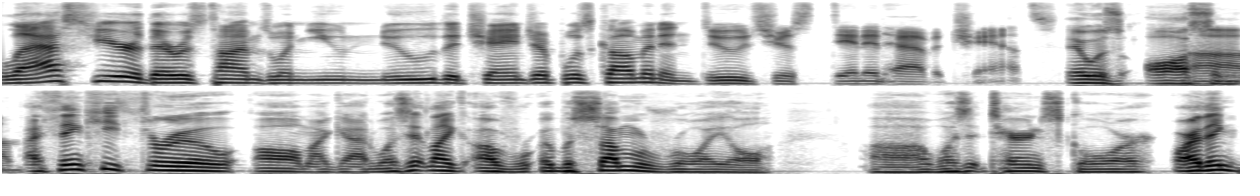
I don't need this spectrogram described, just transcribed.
Last year, there was times when you knew the changeup was coming, and dudes just didn't have a chance. It was awesome. Um, I think he threw. Oh my god, was it like a? It was some royal. Uh, was it Terrence Gore? Or I think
